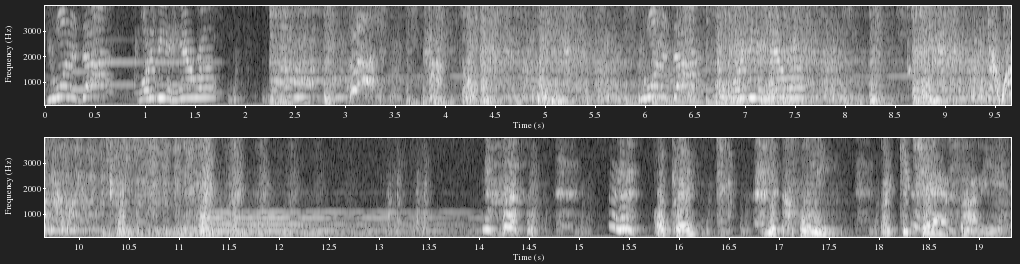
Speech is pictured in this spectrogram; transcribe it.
You want to die? Want to be a hero? You want to die? Want to be a hero? Okay. You're clean. Like, get your ass out of here.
